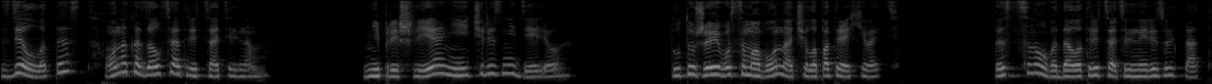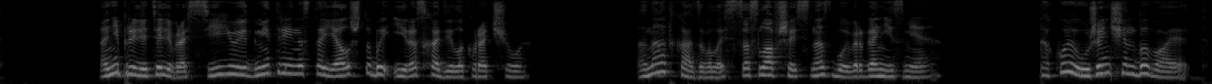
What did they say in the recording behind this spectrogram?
Сделала тест, он оказался отрицательным. Не пришли они и через неделю. Тут уже его самого начало потряхивать. Тест снова дал отрицательный результат. Они прилетели в Россию, и Дмитрий настоял, чтобы Ира сходила к врачу. Она отказывалась, сославшись на сбой в организме. Такое у женщин бывает.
